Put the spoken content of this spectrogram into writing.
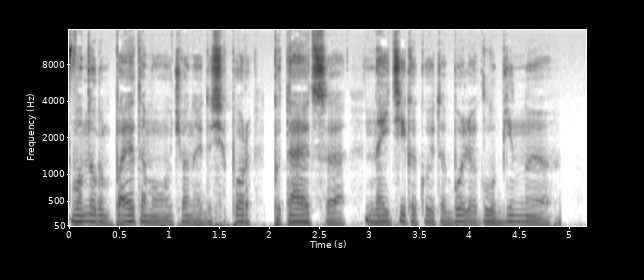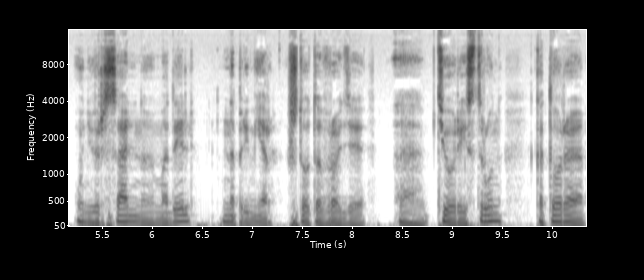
Во многом поэтому ученые до сих пор пытаются найти какую-то более глубинную, универсальную модель, например, что-то вроде э, теории струн, которая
